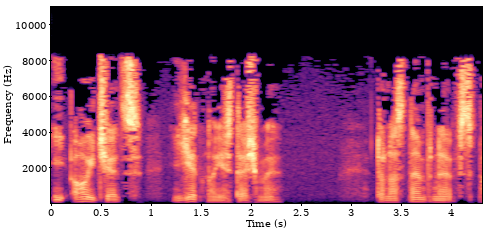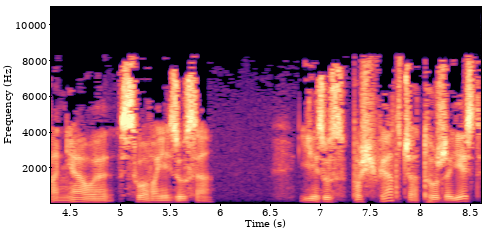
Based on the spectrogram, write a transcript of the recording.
i Ojciec jedno jesteśmy. To następne wspaniałe słowa Jezusa. Jezus poświadcza tu, że jest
